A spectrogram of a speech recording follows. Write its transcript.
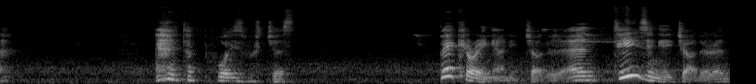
and the boys were just bickering at each other and teasing each other and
